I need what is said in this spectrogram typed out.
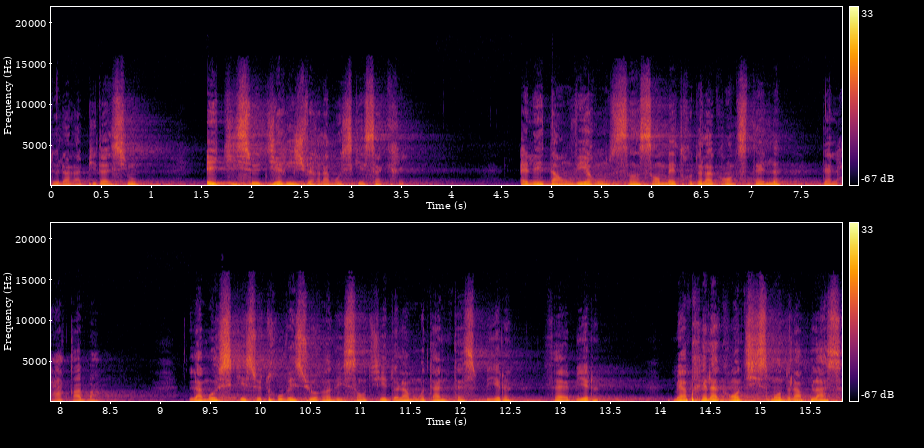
de la lapidation et qui se dirige vers la mosquée sacrée. Elle est à environ 500 mètres de la grande stèle d'Al-Aqaba. La mosquée se trouvait sur un des sentiers de la montagne Tasbir, Thabir, mais après l'agrandissement de la place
